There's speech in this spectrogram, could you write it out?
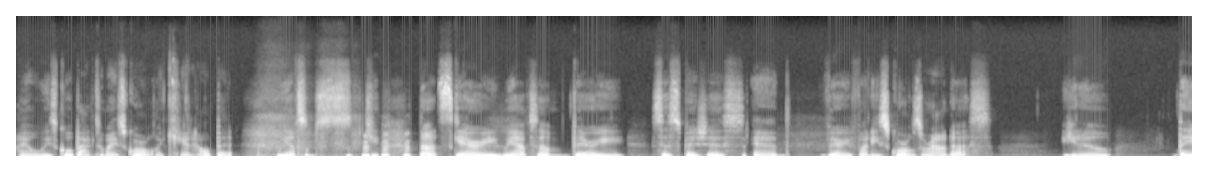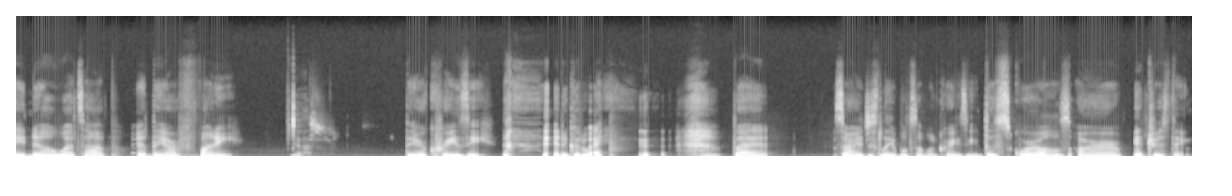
I always go back to my squirrel. I can't help it. We have some, sca- not scary, we have some very suspicious and very funny squirrels around us. You know, they know what's up and they are funny. Yes. They are crazy in a good way. but sorry, I just labeled someone crazy. The squirrels are interesting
